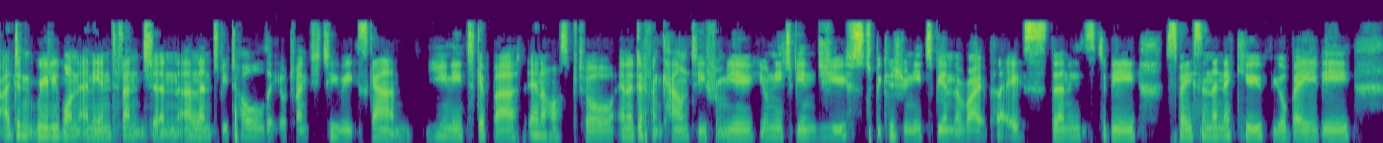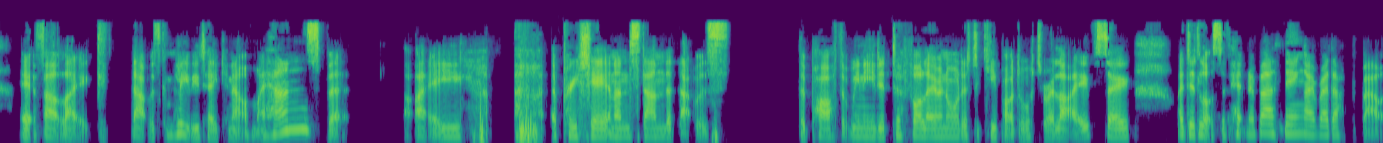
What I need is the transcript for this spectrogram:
I didn't really want any intervention. And then to be told at your 22 week scan, you need to give birth in a hospital in a different county from you. You'll need to be induced because you need to be in the right place. There needs to be space in the NICU for your baby. It felt like that was completely taken out of my hands, but I appreciate and understand that that was the path that we needed to follow in order to keep our daughter alive. So I did lots of hypnobirthing. I read up about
